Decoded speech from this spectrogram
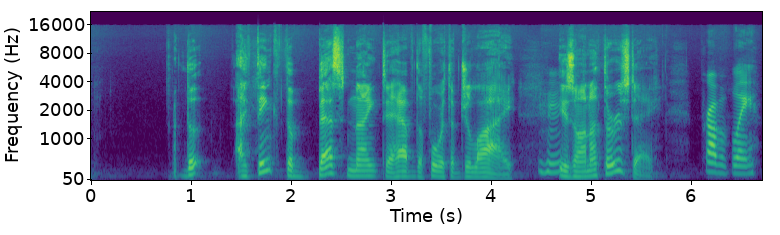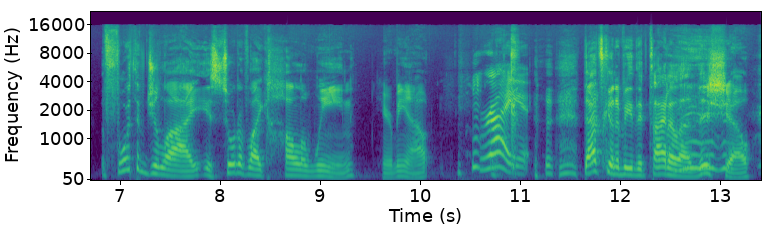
the I think the best night to have the 4th of July Mm-hmm. is on a Thursday. Probably. 4th of July is sort of like Halloween. Hear me out. Right. That's going to be the title of this show.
